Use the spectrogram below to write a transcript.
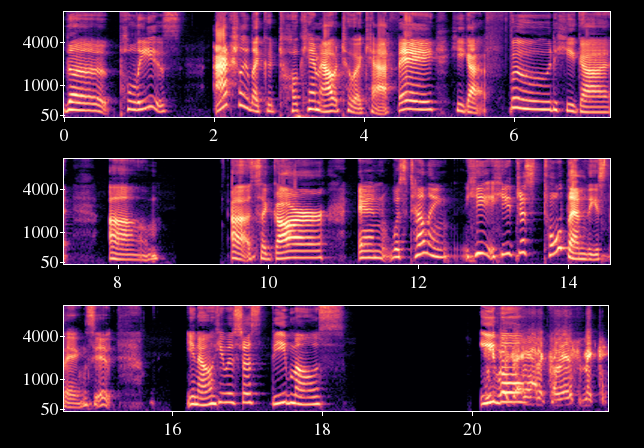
the police actually like took him out to a cafe. He got food. He got um a cigar and was telling he he just told them these things it, you know he was just the most He evil. had a charismatic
